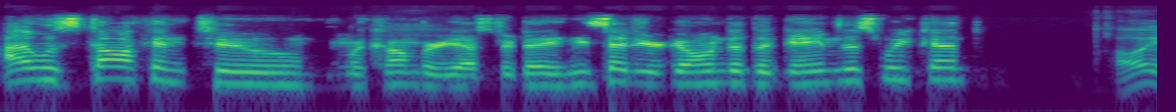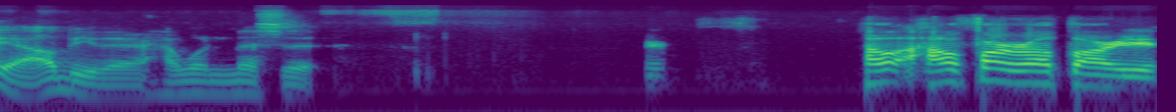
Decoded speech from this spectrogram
I was talking to McCumber yesterday. He said you're going to the game this weekend. Oh yeah, I'll be there. I wouldn't miss it. How how far up are you?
